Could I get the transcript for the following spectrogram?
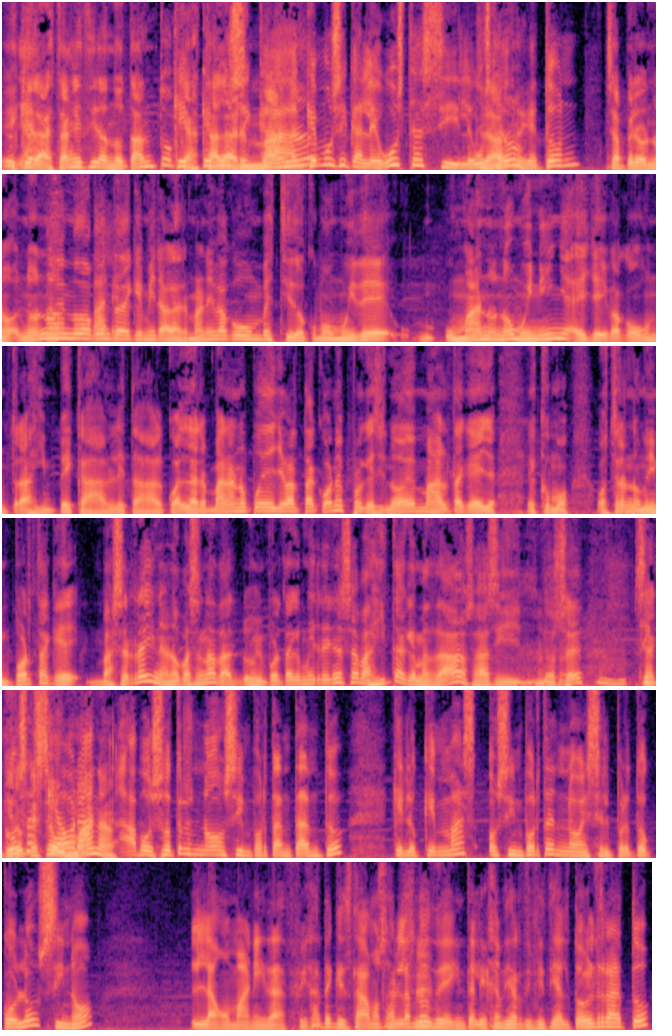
Es que la están estirando tanto que ¿Qué, hasta la música, hermana... ¿Qué música le gusta? Si le gusta Claro. el reggaetón. O sea, pero no, no nos No, hemos dado cuenta vale. de que, mira, la hermana iba con un vestido como muy de humano, ¿no? Muy niña. Ella iba con un traje impecable, tal cual. La hermana no puede llevar tacones porque si no es más alta que ella. Es como, ostras, no me importa que va a ser reina, no pasa nada. No me importa que mi reina sea bajita, ¿qué más da? O sea, si, no sé. O Sí, sea, quiero cosas que sea ahora humana. a vosotros no os importan tanto, que lo que más os importa no es el protocolo, sino la humanidad. Fíjate que estábamos hablando Sí. de inteligencia artificial todo el rato,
